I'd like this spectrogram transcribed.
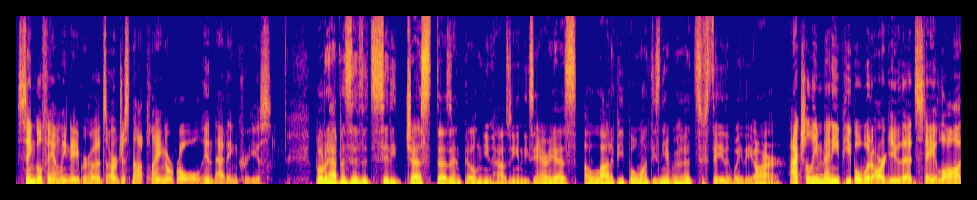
Single family neighborhoods are just not playing a role in that increase. But what happens if the city just doesn't build new housing in these areas? A lot of people want these neighborhoods to stay the way they are. Actually, many people would argue that state law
